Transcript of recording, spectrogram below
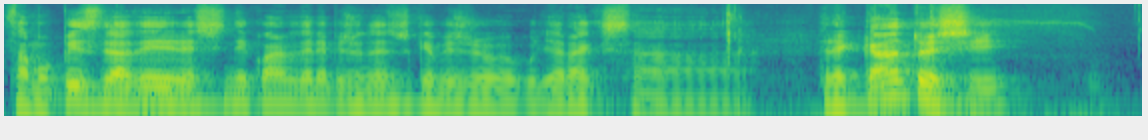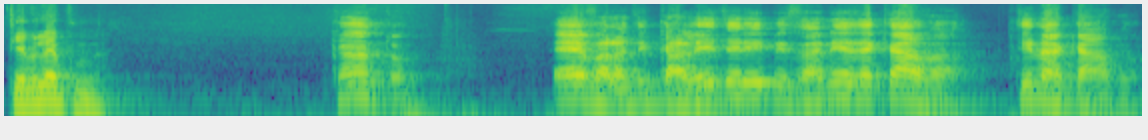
Θα μου πεις δηλαδή ρε εσύ Νίκο αν δεν έπαιζε ο Νέσος και έπαιζε ο Κουλιαράκης θα... Ρε κάντο εσύ. Και βλέπουμε. Κάντο. Έβαλα την καλύτερη πιθανή δεκάδα. Τι να κάνω.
